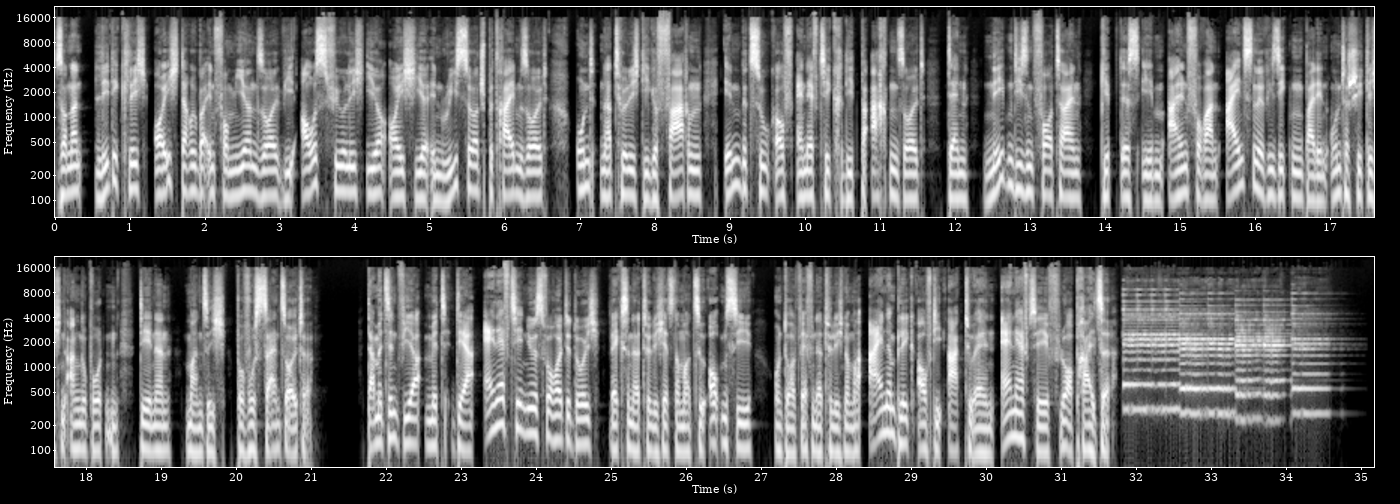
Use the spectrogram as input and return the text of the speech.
sondern lediglich euch darüber informieren soll, wie ausführlich ihr euch hier in Research betreiben sollt und natürlich die Gefahren in Bezug auf NFT-Kredit beachten sollt, denn neben diesen Vorteilen gibt es eben allen voran einzelne Risiken bei den unterschiedlichen Angeboten, denen man sich bewusst sein sollte. Damit sind wir mit der NFT News für heute durch, wechseln natürlich jetzt nochmal zu OpenSea und dort werfen natürlich nochmal einen Blick auf die aktuellen NFT Floorpreise.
